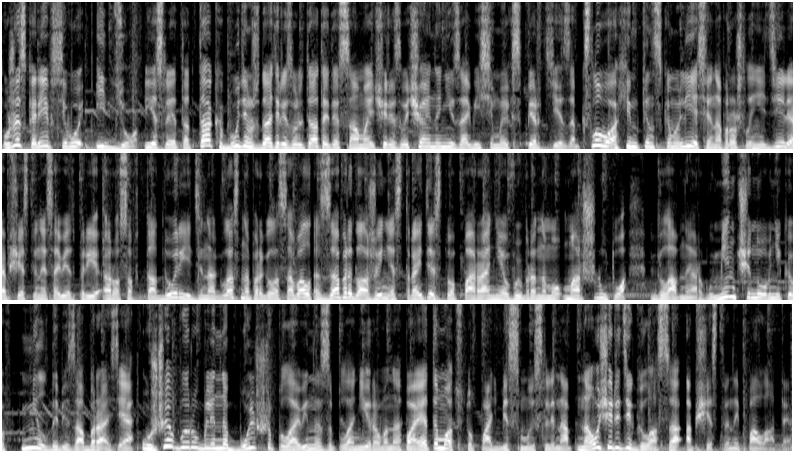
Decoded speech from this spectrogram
уже, скорее всего, идет. Если это так, будем ждать результата этой самой чрезвычайно независимой экспертизы. К слову, о Химкинском лесе на прошлой неделе Общественный совет при Росавтодоре единогласно проголосовал за продолжение строительства по ранее выбранному маршруту. Главный аргумент чиновников – мил до безобразия. Уже вырублено больше половины запланировано, поэтому отступать бессмысленно. На очереди голоса Общественной палаты.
